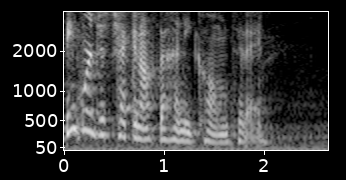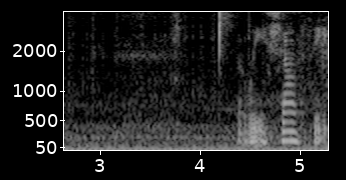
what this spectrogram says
think we're just checking off the honeycomb today. But we shall see.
